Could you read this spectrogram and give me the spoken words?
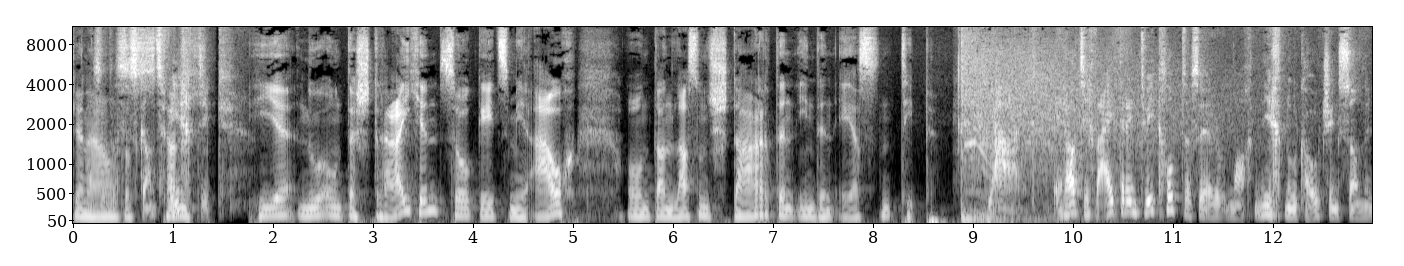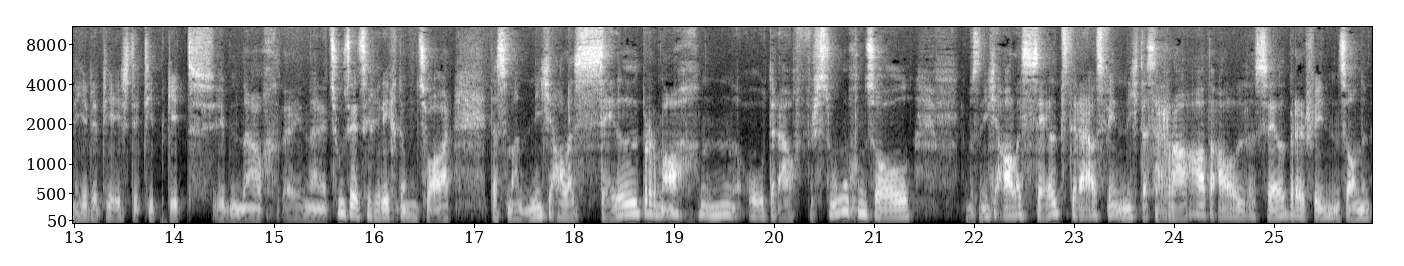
Genau, also das, das, ist ganz wichtig. hier nur unterstreichen, so geht's mir auch. Und dann lass uns starten in den ersten Tipp. Ja, er hat sich weiterentwickelt. Also er macht nicht nur Coachings, sondern hier der erste Tipp geht eben auch in eine zusätzliche Richtung. Und zwar, dass man nicht alles selber machen oder auch versuchen soll. Man muss nicht alles selbst herausfinden, nicht das Rad alles selber erfinden, sondern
